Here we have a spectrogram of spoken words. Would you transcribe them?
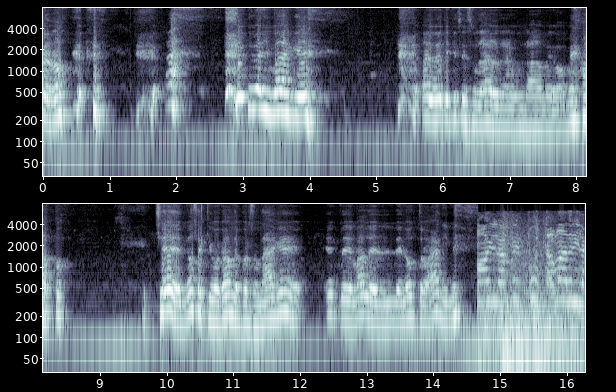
que Perdón. La imagen. Ay, lo te quise sudar de algún lado, pero me mató. Che, no se equivocaron de personaje. Este va del, del otro anime. ¡Ay, la reputa madre! y la-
